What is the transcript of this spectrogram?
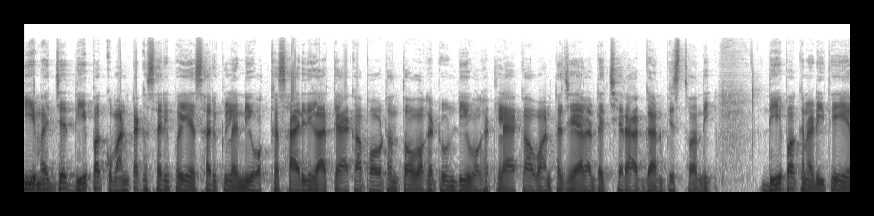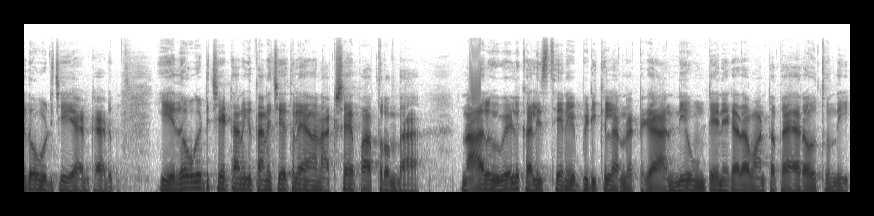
ఈ మధ్య దీపక్ వంటకు సరిపోయే సరుకులన్నీ ఒక్కసారిగా తేకపోవడంతో ఒకటి ఉండి ఒకటి లేక వంట చేయాలంటే చిరాగ్గా అనిపిస్తోంది. దీపక్ని అడిగితే ఏదో ఒకటి చేయ అంటాడు. ఏదో ఒకటి చేయడానికి తన చేతిలో ఏమైనా అక్షయ పాత్ర ఉందా? నాలుగు వేళ్ళు కలిస్తేనే పిడికిలు అన్నట్టుగా అన్నీ ఉంటేనే కదా వంట తయారవుతుంది.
